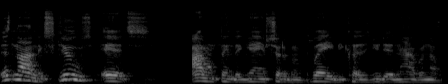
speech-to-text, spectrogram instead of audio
It's not an excuse. It's I don't think the game should have been played because you didn't have enough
